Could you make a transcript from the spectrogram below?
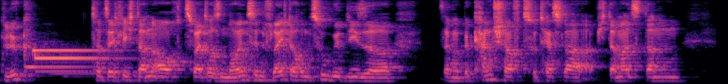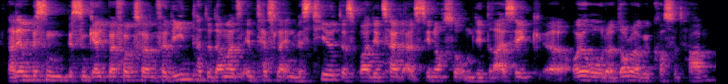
Glück, tatsächlich dann auch 2019, vielleicht auch im Zuge dieser sagen wir, Bekanntschaft zu Tesla, habe ich damals dann hatte ein bisschen, bisschen Geld bei Volkswagen verdient, hatte damals in Tesla investiert. Das war die Zeit, als die noch so um die 30 äh, Euro oder Dollar gekostet haben.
